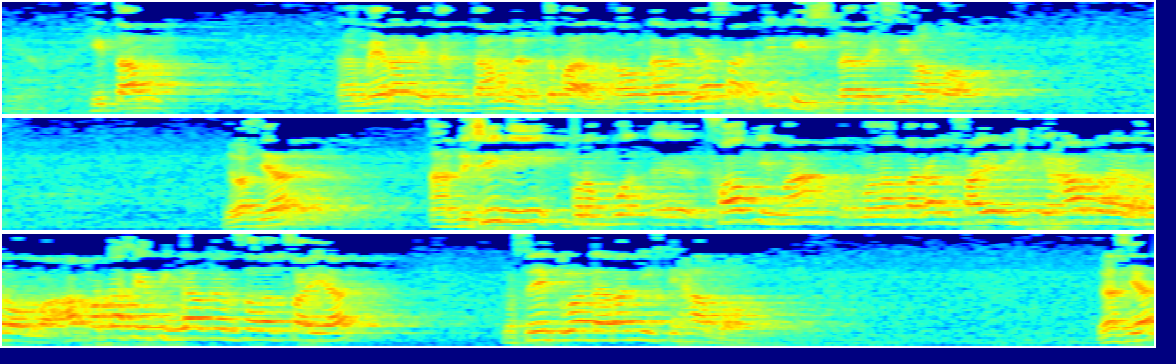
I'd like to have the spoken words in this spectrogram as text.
Ya, hitam, eh, merah, hitam, hitam dan tebal. Kalau darah biasa tipis, darah istihadah. Jelas ya? Nah, di sini perempuan eh, Fatimah mengatakan saya istihadah ya Rasulullah. Apakah saya tinggalkan salat saya? Maksudnya keluar darah istihadah. Jelas ya?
